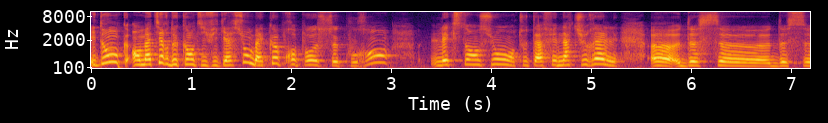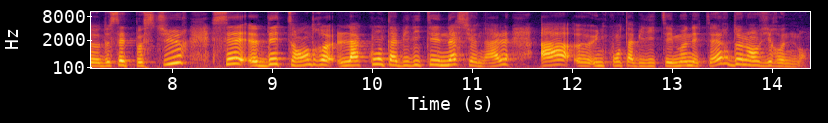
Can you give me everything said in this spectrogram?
Et donc, en matière de quantification, bah, que propose ce courant? L'extension tout à fait naturelle euh, de, cette posture, c'est d'étendre la comptabilité nationale à euh, une comptabilité monétaire de l'environnement.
